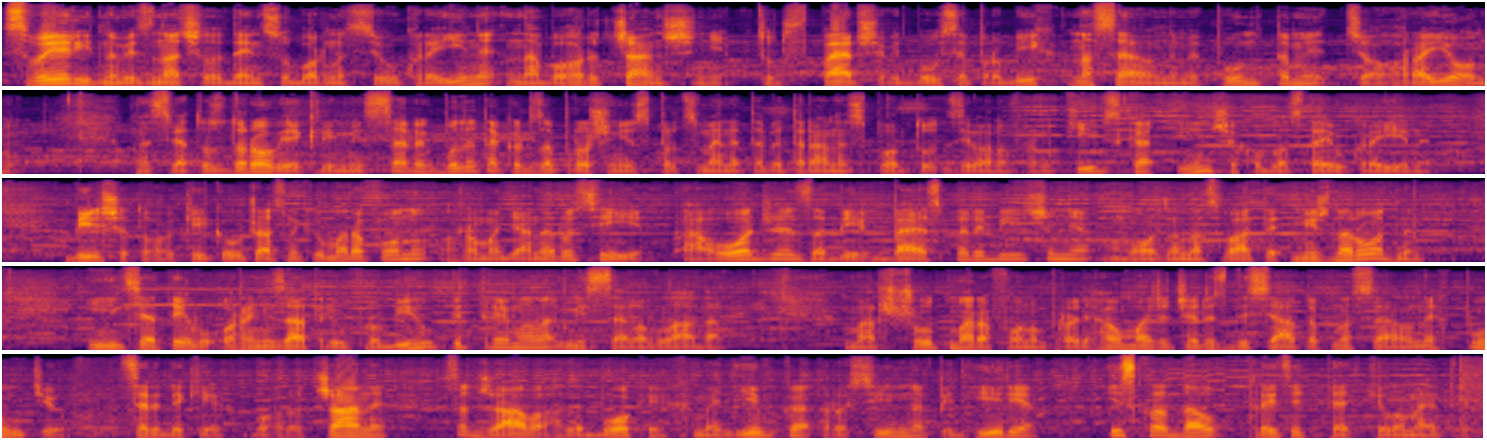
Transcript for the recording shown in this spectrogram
Своєрідно відзначили День Соборності України на Богородчанщині. Тут вперше відбувся пробіг населеними пунктами цього району. На свято здоров'я, крім місцевих, були також запрошені спортсмени та ветерани спорту з Івано-Франківська і інших областей України. Більше того, кілька учасників марафону громадяни Росії. А отже, забіг без перебільшення можна назвати міжнародним. Ініціативу організаторів пробігу підтримала місцева влада. Маршрут марафону пролягав майже через десяток населених пунктів, серед яких Богородчани, Саджава, Глибоке, Хмелівка, Росільна, Підгір'я і складав 35 кілометрів.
